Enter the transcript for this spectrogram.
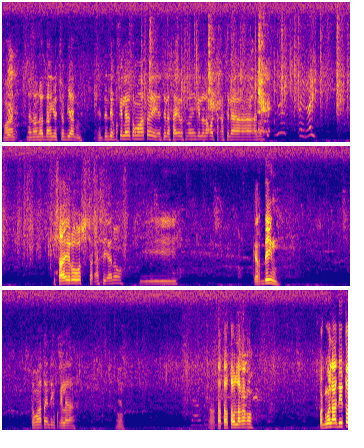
Mga nanonood ng YouTube yan. Ito, hindi ko pa kilala itong mga to eh. Yung sila Cyrus lang yung kilala ko. Tsaka sila ano. Si Cyrus. Tsaka si ano. Si Kerdin. Itong mga to hindi ko pa kilala. Yan. So tataw-taw lang ako. Pag wala dito,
